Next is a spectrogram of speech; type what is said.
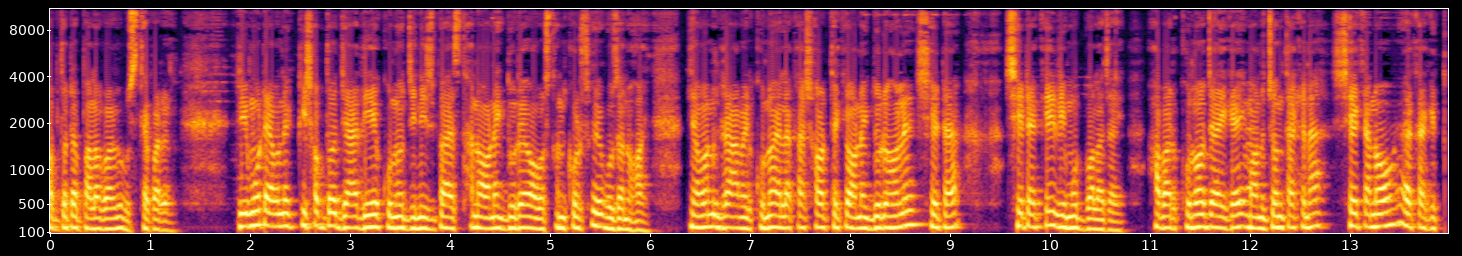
শব্দটা ভালোভাবে বুঝতে পারেন। রিমোট এমন একটি শব্দ যা দিয়ে কোনো জিনিস বা স্থানে অনেক দূরে অবস্থান করছে বোঝানো হয়। যেমন গ্রামের কোনো এলাকা, শহর থেকে অনেক দূরে হলে সেটা সেটাকে রিমোট বলা যায়। আবার কোনো জায়গায় মানুষজন থাকে না, সেখানেও একাকিত্ব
